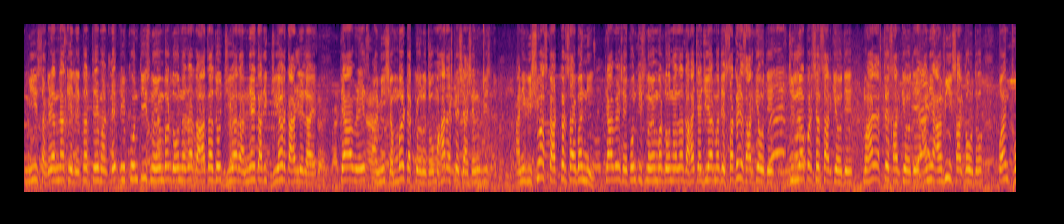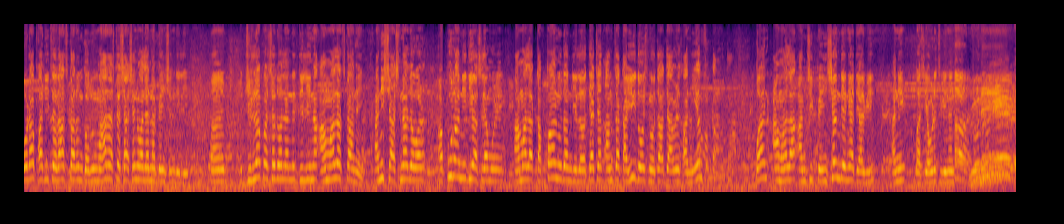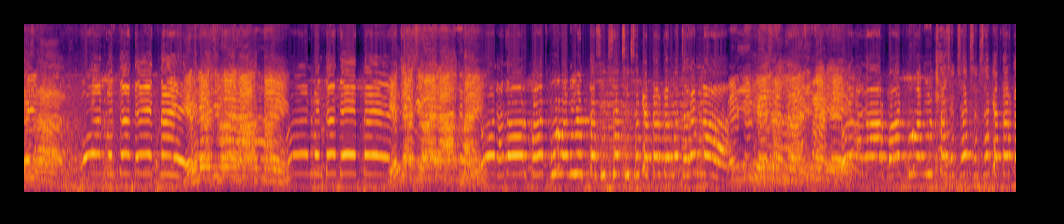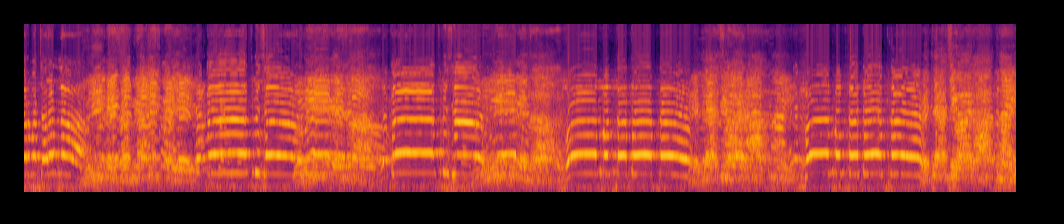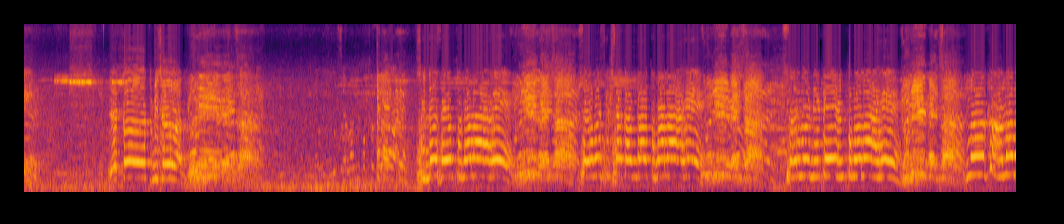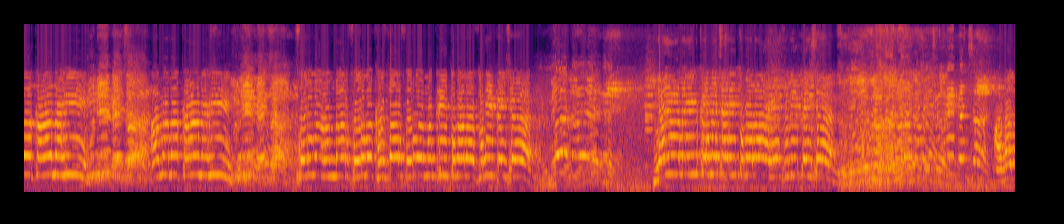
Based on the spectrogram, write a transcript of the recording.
मी सगळ्यांना केले तर ते म्हटले एकोणतीस नोव्हेंबर दोन हजार दहाचा जो जी आर अन्यायकारिक जी आर काढलेला आहे त्यावेळेस आम्ही शंभर टक्केवर होतो महाराष्ट्र शासन आणि विश्वास काटकर साहेबांनी त्यावेळेस एकोणतीस नोव्हेंबर दोन हजार दहाच्या जी आरमध्ये सगळे सारखे होते जिल्हा परिषद सारखे होते महाराष्ट्र सारखे होते आणि आम्ही सारखं होतो. पण थोडाफारीचं राजकारण करून महाराष्ट्र शासनवाल्यांना पेन्शन दिली. जिल्हा परिषदवाल्यांनी दिली ना आम्हालाच का नाही? आणि शासनाजवळ अपुरा निधी असल्यामुळे आम्हाला टप्पा अनुदान दिलं. त्याच्यात आमचा काही दोष नव्हता. त्यावेळेस हा नियमसुद्धा नव्हता. पण आम्हाला आमची पेन्शन देण्यात यावी आणि बस एवढंच विनंती. कोण म्हणता देत नाही? कोण म्हणता देत नाही? दोन हजार पाच पूर्व नियुक्त शिक्षक शिक्षकेतर कर्मचाऱ्यांना. दोन हजार पाच पूर्व नियुक्त शिक्षक शिक्षकेतर कर्मचाऱ्यांना एकच विषय एकच विषय कोण म्हणता देत नाही कोण म्हणता देत नाही एकच मिशन शिंदे साहेब तुम्हाला आहे सर्व शिक्षक आमदार तुम्हाला आहे सर्व नेते तुम्हाला आहे. मग आम्हाला का नाही? आम्हाला का नाही? सर्व आमदार सर्व खासदार सर्व मंत्री तुम्हाला जुनी पेन्शन न्यायालयीन कर्मचारी तुम्हाला आहे जुनी पेन्शन आम्हाला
